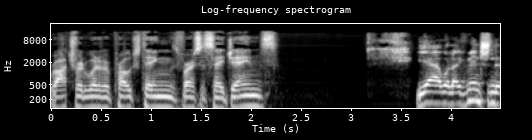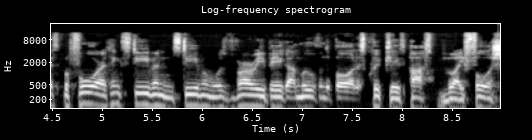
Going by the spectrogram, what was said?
Rochford would have approached things versus say James? Yeah, well, I've mentioned this before. I think Stephen Stephen was very big on moving the ball as quickly as possible by foot.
